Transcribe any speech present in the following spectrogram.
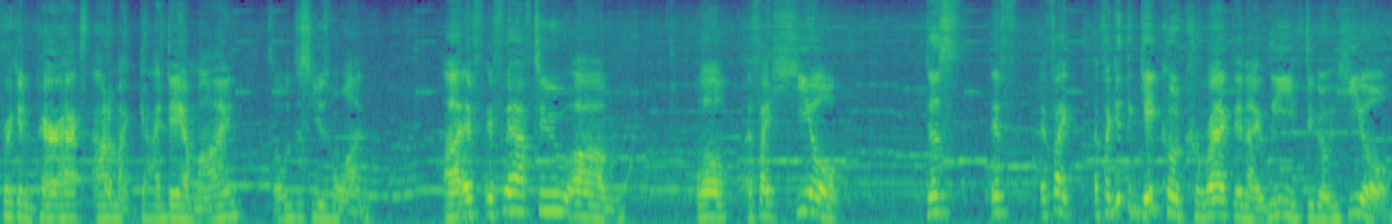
freaking Parahacks out of my goddamn mind. So we'll just use one. Uh, if, if we have to, um, well, if I heal, does, if if I if I get the gate code correct and I leave to go heal,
